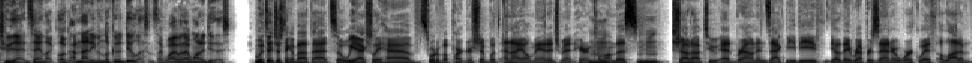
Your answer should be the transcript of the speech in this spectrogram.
to that and saying like, look, I'm not even looking to do lessons. Like, why would I want to do this? What's interesting about that, so we actually have sort of a partnership with NIL management here in Mhm. Columbus. Mm-hmm. Shout out to Ed Brown and Zach Beebe. You know, they represent or work with a lot of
